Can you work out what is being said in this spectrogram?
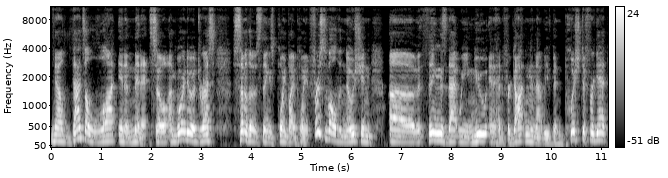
Now, that's a lot in a minute, so I'm going to address some of those things point by point. First of all, the notion of things that we knew and had forgotten and that we've been pushed to forget.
